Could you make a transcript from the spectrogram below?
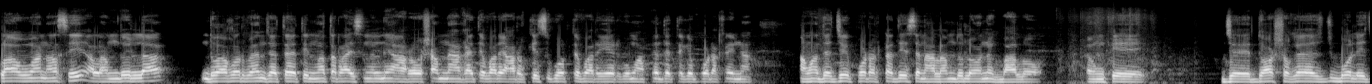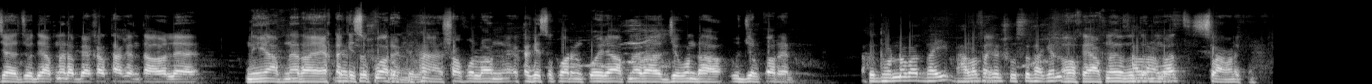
লাভবান আছি। আলহামদুলিল্লাহ দোয়া করবেন যাতে তিন মাথার রাইস মিল নিয়ে আরও সামনে আগাইতে পারে আরও কিছু করতে পারে এরকম আপনাদের থেকে প্রোডাক্ট না আমাদের যে প্রোডাক্টটা দিয়েছেন আলহামদুলিল্লাহ অনেক ভালো। এবং কি যে দর্শকে বলি যে যদি আপনারা বেকার থাকেন তাহলে নিয়ে আপনারা একটা কিছু করেন। হ্যাঁ সফল হন একটা কিছু করেন কইরা আপনারা জীবনটা উজ্জ্বল করেন। তো ধন্যবাদ ভাই ভালো থাকেন সুস্থ থাকেন। ওকে আপনাদের ধন্যবাদ। সালাম আলাইকুম।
